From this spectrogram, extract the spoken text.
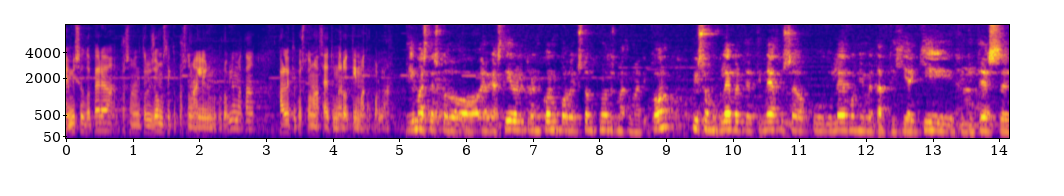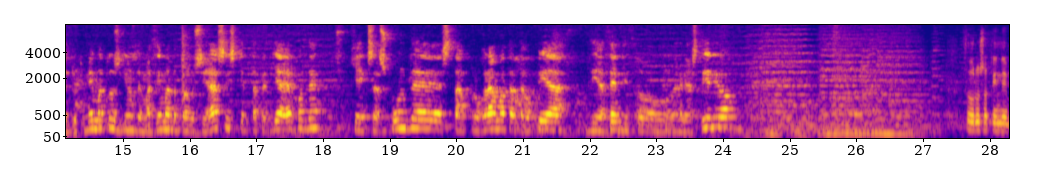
Εμείς εδώ πέρα προσανατολιζόμαστε και προς το να λύνουμε προβλήματα, αλλά και προς το να θέτουμε ερωτήματα πολλά. Είμαστε στο εργαστήριο ηλεκτρονικών υπολογιστών του Τμήματος Μαθηματικών. Πίσω μου βλέπετε την αίθουσα όπου δουλεύουν οι μεταπτυχιακοί φοιτητές ε, του τμήματος. Γίνονται μαθήματα, παρουσιάσεις και τα παιδιά έρχονται και εξασκούνται στα προγράμματα τα οποία διαθέτει το εργαστήριο. Θεωρούσα ότι είναι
